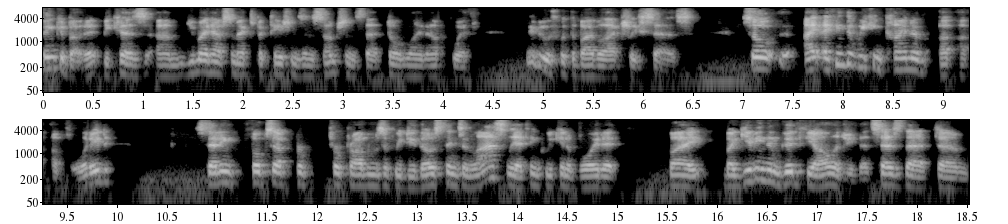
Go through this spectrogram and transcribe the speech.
think about it, because um, you might have some expectations and assumptions that don't line up with maybe with what the Bible actually says. So I, I think that we can kind of uh, uh avoid setting folks up for, for problems if we do those things. And lastly, I think we can avoid it by by giving them good theology that says that um,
